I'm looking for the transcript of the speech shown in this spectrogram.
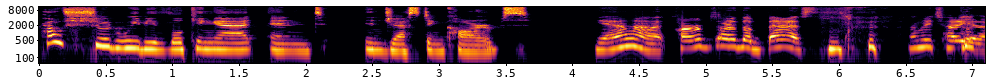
how should we be looking at and ingesting carbs? Yeah, carbs are the best. Let me tell you,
